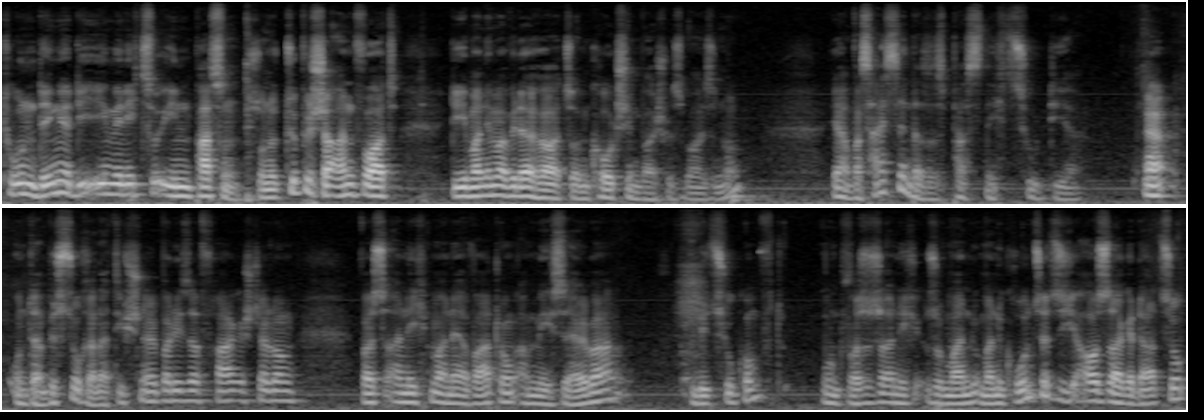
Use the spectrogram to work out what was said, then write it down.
Tun Dinge, die irgendwie nicht zu ihnen passen. So eine typische Antwort, die man immer wieder hört, so im Coaching beispielsweise. Ne? Ja, was heißt denn das, es passt nicht zu dir? Ja. Und dann bist du relativ schnell bei dieser Fragestellung, was ist eigentlich meine Erwartung an mich selber in die Zukunft und was ist eigentlich so meine, meine grundsätzliche Aussage dazu,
